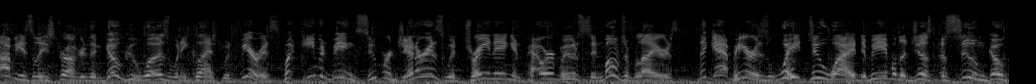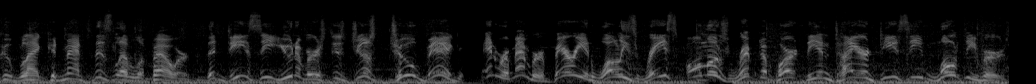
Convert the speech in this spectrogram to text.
obviously stronger than Goku was when he clashed with Beerus, but even being super generous with training and power boosts and multipliers, the gap here is way too wide to be able to just assume Goku Black could match this level of power. The DC universe is just too big. And remember, Barry and Wally's race almost ripped apart the entire DC multiverse.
